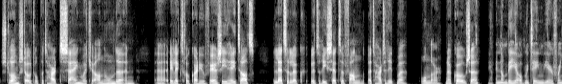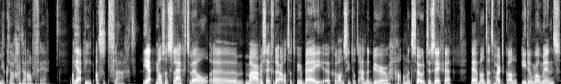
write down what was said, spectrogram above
stroomstoot op het hart zijn, wat je al noemde. Een uh, elektrocardioversie heet dat. Letterlijk het resetten van het hartritme onder narcose. Ja, en dan ben je ook meteen weer van je klachten af, hè? Als, ja. het, als het slaagt. Ja, als het slaagt wel. Uh, maar we zeggen daar altijd weer bij, uh, garantie tot aan de deur, om het zo te zeggen. Hè, want het hart kan ieder moment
